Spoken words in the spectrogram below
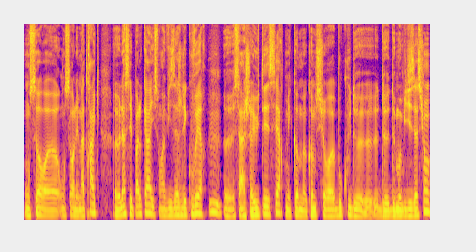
on sort on sort les matraques. Là c'est pas le cas. Ils sont à visage découvert. Hmm. ça a chahuté certes mais comme comme sur beaucoup de de, de mobilisations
